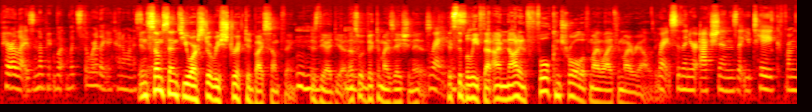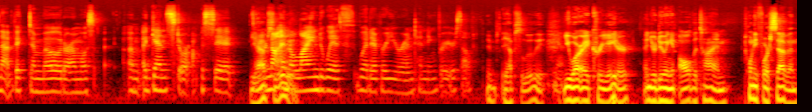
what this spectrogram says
paralyzed. Not, what, what's the word? Like, I kind of want to say in some sense you are still restricted by something is the idea that's what victimization is Mm-hmm. Right. it's the belief that i'm not in full control of my life and my reality Right. So then your actions that you take from that victim mode are almost um, against or opposite. Yeah, or not in aligned with whatever you're intending for yourself. Yeah, absolutely Yeah. you are a creator and you're doing it all the time 24-7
